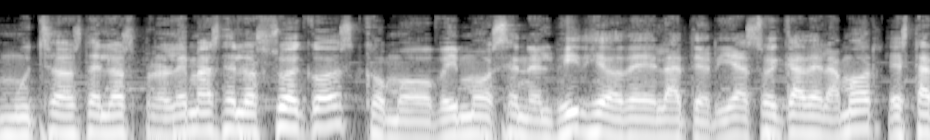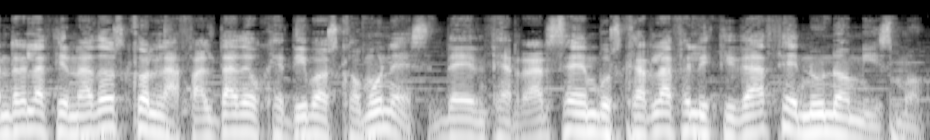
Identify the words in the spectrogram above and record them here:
Muchos de los problemas de los suecos, como vimos en el vídeo de la teoría sueca del amor, están relacionados con la falta de objetivos comunes, de encerrarse en buscar la felicidad en uno mismo.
